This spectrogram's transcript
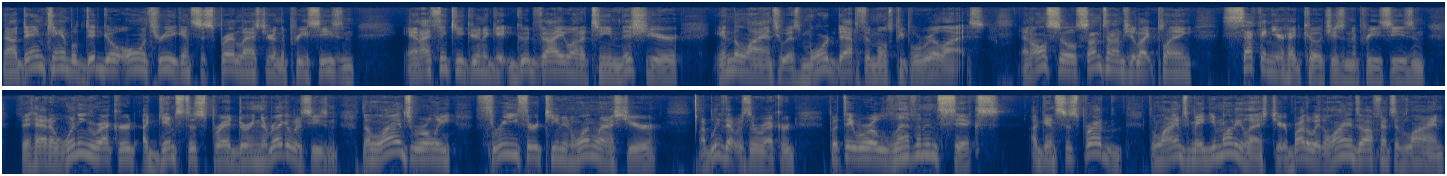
Now, Dan Campbell did go 0 3 against the spread last year in the preseason, and I think you're going to get good value on a team this year in the Lions who has more depth than most people realize. And also, sometimes you like playing second year head coaches in the preseason that had a winning record against the spread during the regular season. The Lions were only 3 13 and 1 last year. I believe that was the record, but they were 11 and 6 against the spread. The Lions made you money last year. By the way, the Lions' offensive line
